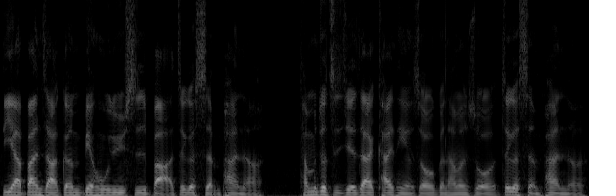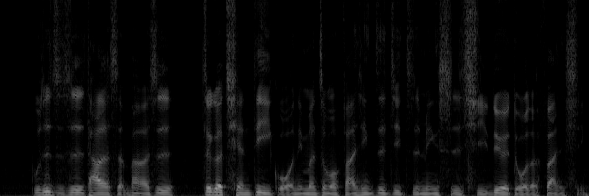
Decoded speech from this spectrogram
迪亚班扎跟辩护律师把这个审判啊，他们就直接在开庭的时候跟他们说，这个审判呢，不是只是他的审判，而是这个前帝国你们怎么反省自己殖民时期掠夺的犯行？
